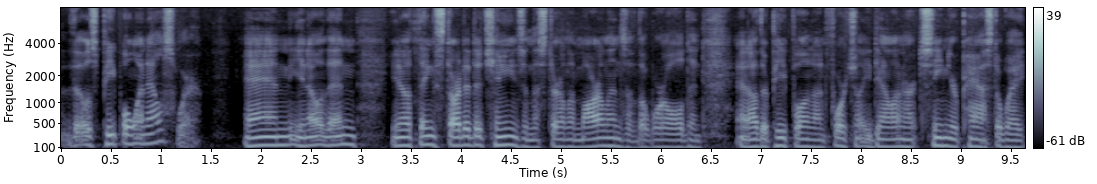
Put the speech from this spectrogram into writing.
those people went elsewhere. And, you know, then, you know, things started to change in the Sterling Marlins of the world and, and other people. And unfortunately, Dale Earnhardt Sr. passed away.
